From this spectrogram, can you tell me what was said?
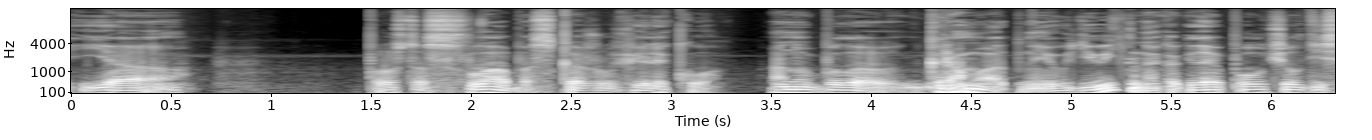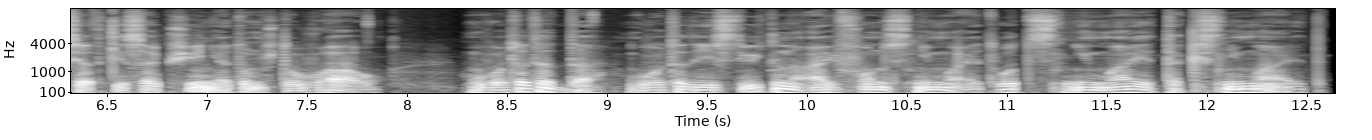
я просто слабо скажу, велико. Оно было громадное и удивительно, когда я получил десятки сообщений о том, что вау – вот это да, вот это действительно iPhone снимает. Вот снимает, так снимает.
